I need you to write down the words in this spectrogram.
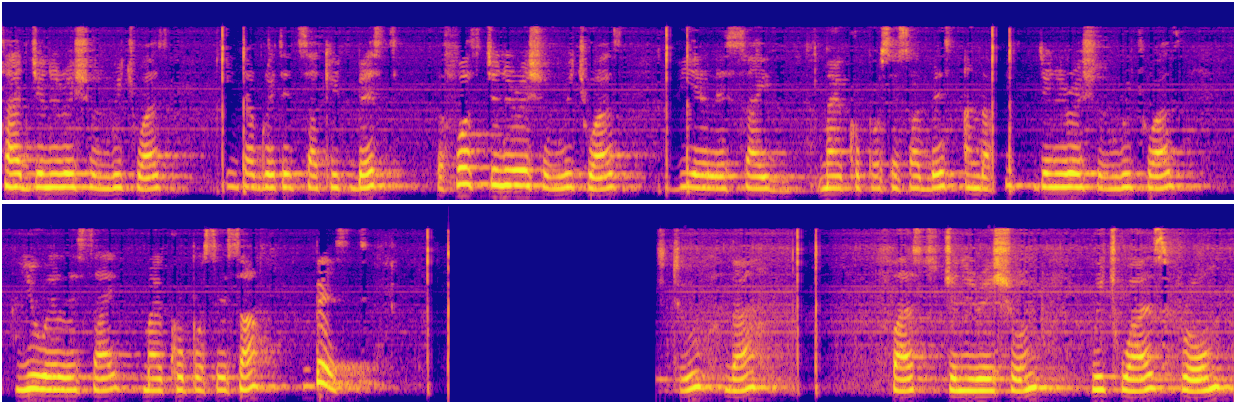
Third generation which was integrated circuit based. The fourth generation which was VLSI microprocessor based. And the fifth generation which was ULSI microprocessor based. To the first generation which was from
